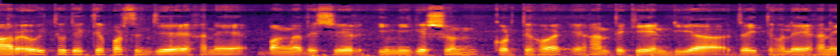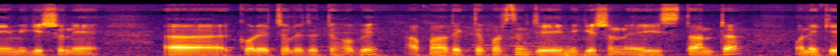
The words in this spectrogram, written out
আর ওই তো দেখতে পাচ্ছেন যে এখানে বাংলাদেশের ইমিগ্রেশন করতে হয়। এখান থেকে ইন্ডিয়া যাইতে হলে এখানে ইমিগ্রেশনে করে চলে যেতে হবে। আপনারা দেখতে পাচ্ছেন যে ইমিগ্রেশন এই স্থানটা, অনেকে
